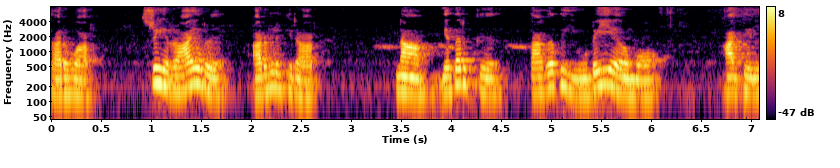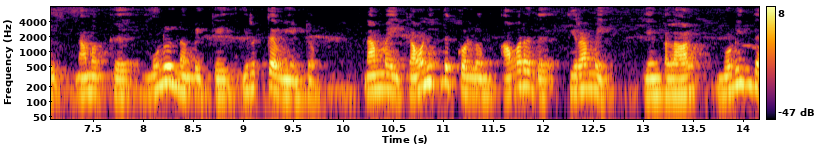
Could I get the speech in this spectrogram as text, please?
தருவார். ஸ்ரீ ராயரு அருளுகிறார். நாம் எதற்கு தகுதியுடையோமோ அதில் நமக்கு முழு நம்பிக்கை இருக்க வேண்டும். நம்மை கவனித்து கொள்ளும் அவரது திறமை எங்களால் முடிந்த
